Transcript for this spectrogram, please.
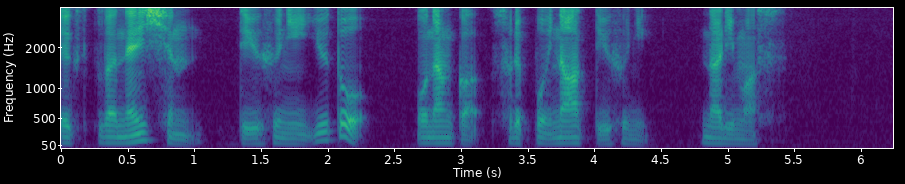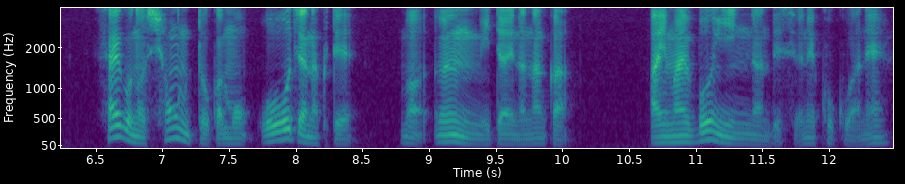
explanation っていう風に言うと、お、なんかそれっぽいなっていう風になります。最後のションとかも、おじゃなくて、まあ、うんみたいななんか、曖昧母音なんですよね、ここはね。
